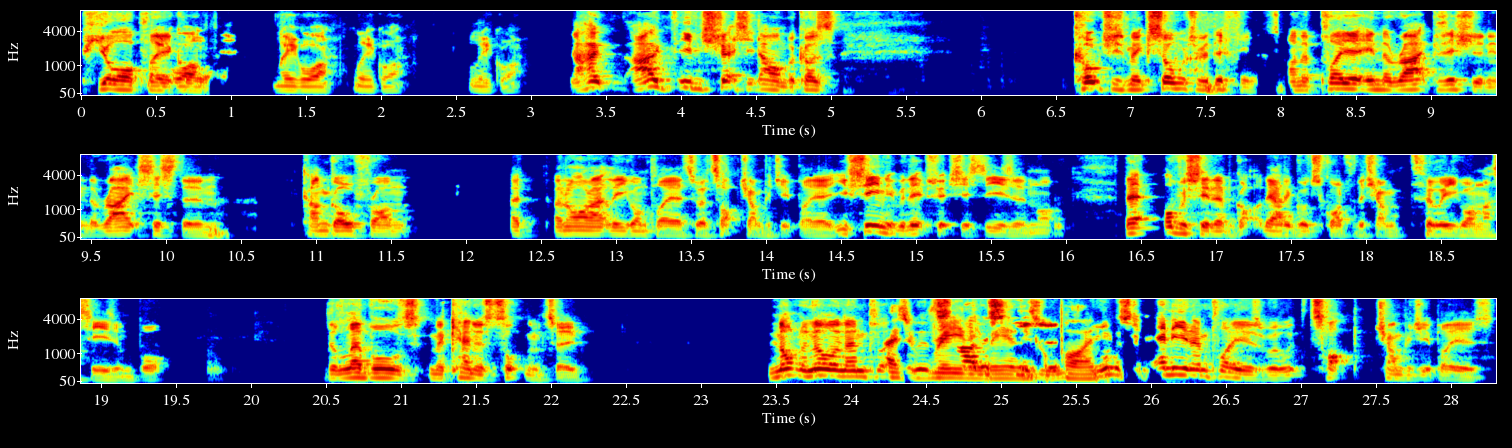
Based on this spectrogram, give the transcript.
pure player League One. quality. League One, League One, League One. I I even stretch it down because coaches make so much of a difference, and a player in the right position in the right system can go from a, an all right League One player to a top Championship player. You've seen it with Ipswich this season. They obviously they've got they had a good squad for the champ for League One last season, but the levels McKenna's took them to. Not none of them That's a really, really good point. You wouldn't say any of them players were top Championship players,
